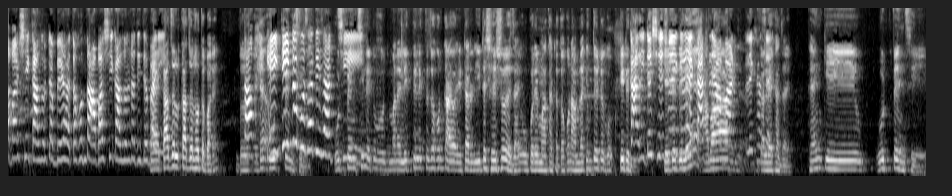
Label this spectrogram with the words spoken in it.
আবার সেই কাজলটা বের হয় তখন তো আবার সেই কাজলটা দিতে হ্যাঁ, পারি। কাজল কাজল হতে পারে। তো তা- এটা wood এইটাই তো বোঝাতে যাচ্ছি। পেন্সিল একটু মানে লিখতে লিখতে যখন এটার ইটা শেষ হয়ে যায় উপরের মাথাটা তখন আমরা কিন্তু এটা কেটে কালিটা শেষ হয়ে গেলে আবার আবার লেখা যায়। লেখা যায়। Thank you wood pencil.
